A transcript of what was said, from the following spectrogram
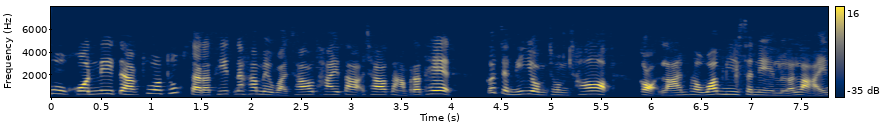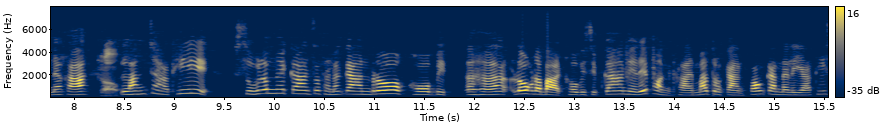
ผู้คนนี่จากทั่วทุกสารทิศนะคะ ไม่ว่าชาวไทยตาชาวต่างประเทศ ก็จะนิยมชมชอบเกาะล้านเพราะว่ามีเสน่ห์เหลือหลายนะคะครับหลังจากที่ศูนย์อำนวยการสถานการณ์โรคโควิดนะฮะโรคระบาดโควิด -19 เนี่ยได้ผ่อนคลายมาตรการป้องกันในระยะที่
